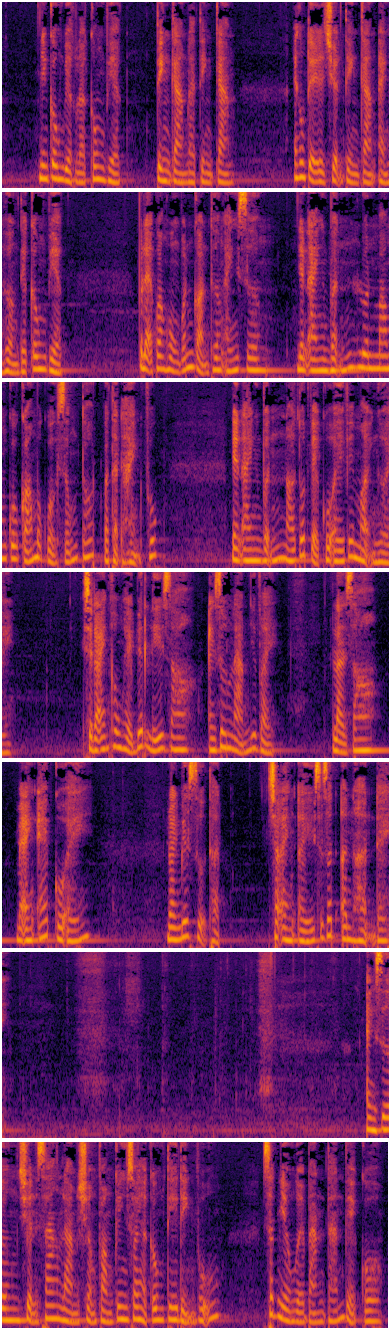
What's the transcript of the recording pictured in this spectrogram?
Nhưng công việc là công việc, Tình cảm là tình cảm. Anh không thể để chuyện tình cảm ảnh hưởng tới công việc. Với lại Quang Hùng vẫn còn thương Ánh Dương, Nên anh vẫn luôn mong cô có một cuộc sống tốt Và thật hạnh phúc. Nên anh vẫn nói tốt về cô ấy với mọi người. Chỉ là anh không hề biết lý do Anh Dương làm như vậy. Là do mẹ anh ép cô ấy. Nếu anh biết sự thật, Chắc anh ấy sẽ rất ân hận đây. Anh Dương chuyển sang làm trưởng phòng kinh doanh ở công ty Đỉnh Vũ. Rất nhiều người bàn tán về cô.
